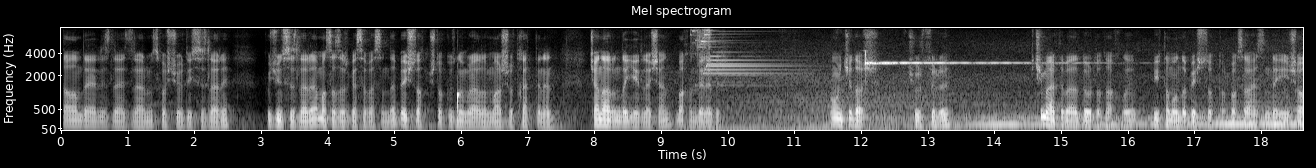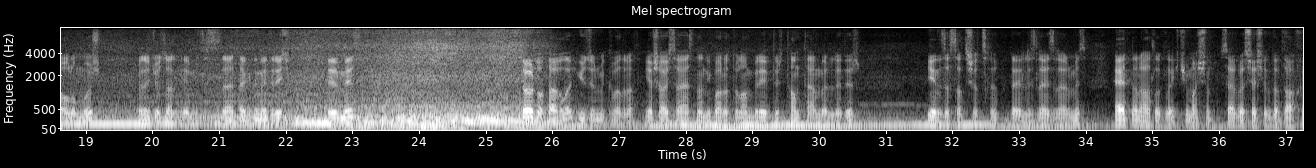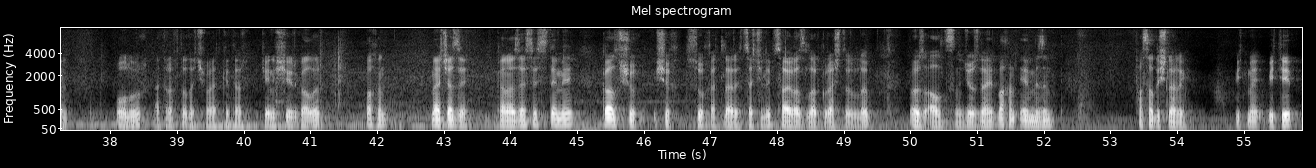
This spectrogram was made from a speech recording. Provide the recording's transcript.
Salam dəyərli izləyicilərimiz, xoş gördük sizləri. Bu gün sizlərə Masazır qəsəbəsində 569 nömrəli marşrut xəttinin kənarında yerləşən, baxın belə bir 12 daş kürsülü, 2 mərtəbəli 4 otaqlı, 1,5 sot torpaq sahəsində inşa olunmuş belə gözəl evimizi sizlərə təqdim edirik. Evimiz 4 otaqlı 120 kvadrat yaşayış sahəsindən ibarət olan bir evdir. Tam təmirlidir. Yenicə satışa çıxıb dəyərli izləyicilərimiz. Həyətinə rahatlıqla 2 maşın sərbəst şəkildə daxil olur. Ətrafda da kifayət qədər geniş yer qalır. Baxın, mərkəzi kanalizasiya sistemi, qaz, işıq, işıq, su xətləri çəkilib, sayğaclar quraşdırılıb, öz alıcısını gözləyir. Baxın, evimizin fasad işləri bitmə, bitib.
